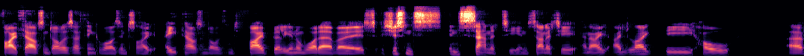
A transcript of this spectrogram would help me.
five thousand dollars, I think it was, into like eight thousand dollars into five billion or whatever. It's it's just ins- insanity, insanity. And I I like the whole uh,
